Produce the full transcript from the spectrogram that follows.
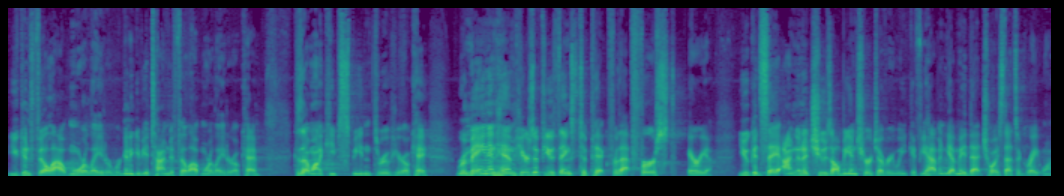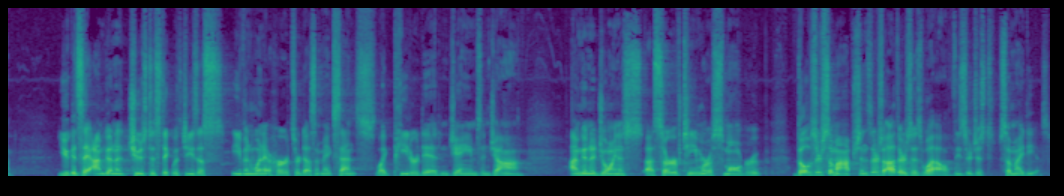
you can fill out more later. We're going to give you time to fill out more later okay? Because i want to keep speeding through here okay? Remain in him. Here's a few things to pick for that first area. You could say i'm going to choose i'll be in church every week. If you haven't yet made that choice that's a great one. You could say i'm going to choose to stick with jesus even when it hurts or doesn't make sense like peter did and james and john I'm going to join a, a serve team or a small group. Those are some options. There's others as well. These are just some ideas.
